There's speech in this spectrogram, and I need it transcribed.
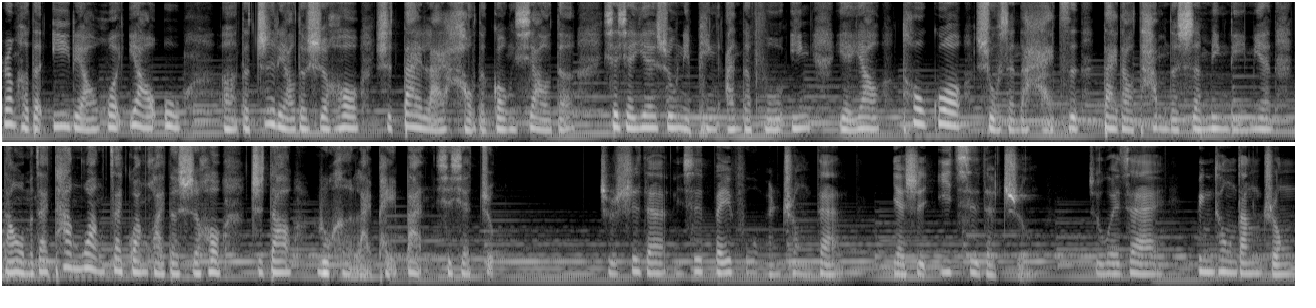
任何的医疗或药物呃的治疗的时候。是带来好的功效的。谢谢耶稣，你平安的福音也要透过属神的孩子带到他们的生命里面。当我们在探望、在关怀的时候，知道如何来陪伴。谢谢主，主是的，你是背负我们重担，也是医治的主。主为在病痛当中，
